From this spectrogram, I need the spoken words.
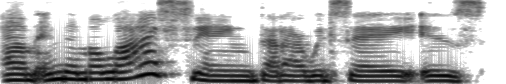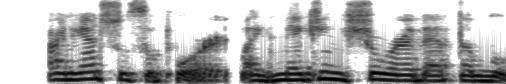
Um, and then the last thing that I would say is financial support, like making sure that the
